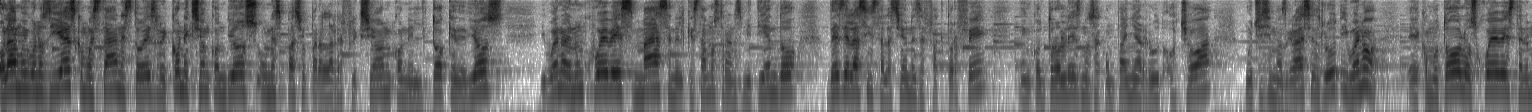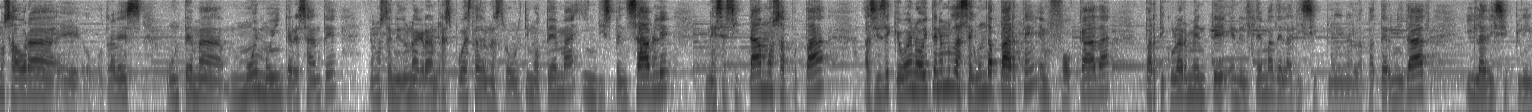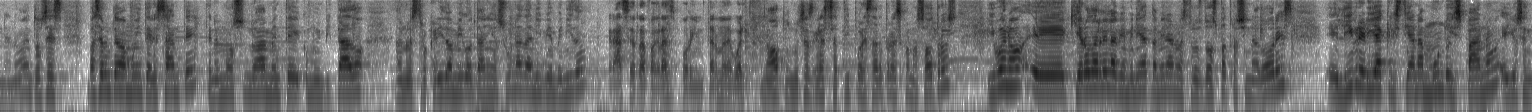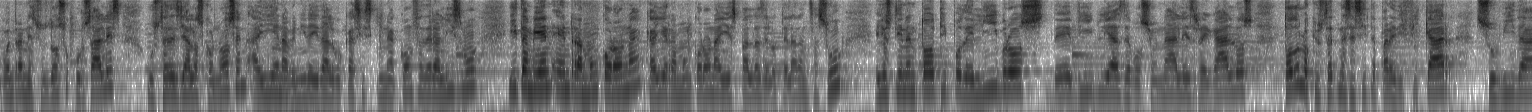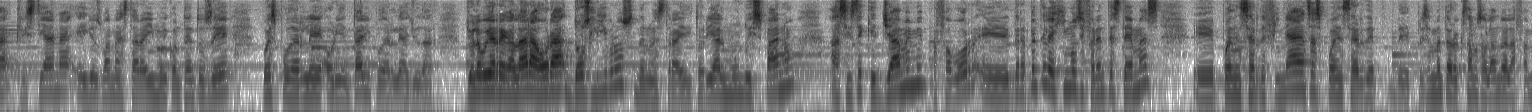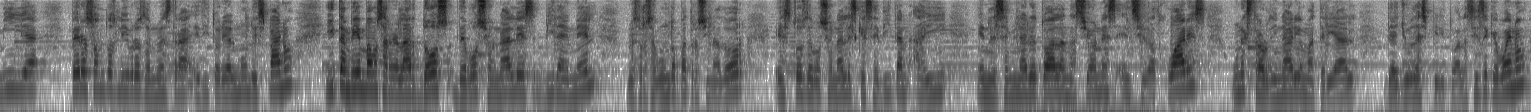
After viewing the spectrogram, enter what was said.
Hola, muy buenos días, ¿cómo están? Esto es Reconexión con Dios, un espacio para la reflexión con el toque de Dios. Y bueno, en un jueves más en el que estamos transmitiendo desde las instalaciones de Factor Fe, en controles nos acompaña Ruth Ochoa. Muchísimas gracias Ruth. Y bueno, eh, como todos los jueves tenemos ahora eh, otra vez un tema muy muy interesante. Hemos tenido una gran respuesta de nuestro último tema, indispensable. Necesitamos a papá. Así es de que bueno, hoy tenemos la segunda parte enfocada particularmente en el tema de la disciplina, la paternidad y la disciplina, ¿no? Entonces va a ser un tema muy interesante. Tenemos nuevamente como invitado a nuestro querido amigo Dani Osuna. Dani, bienvenido. Gracias, Rafa, gracias por invitarme de vuelta. No, pues muchas gracias a ti por estar otra vez con nosotros. Y bueno, eh, quiero darle la bienvenida también a nuestros dos patrocinadores. Eh, Librería Cristiana Mundo Hispano, ellos se encuentran en sus dos sucursales, ustedes ya los conocen, ahí en Avenida Hidalgo, casi esquina Confederalismo, y también en Ramón Corona, calle Ramón Corona y espaldas del Hotel Aranzazú. Ellos tienen todo tipo de libros, de Biblias, devocionales, regalos, todo lo que usted necesite para edificar su vida cristiana, ellos van a estar ahí muy contentos de pues poderle orientar y poderle ayudar. Yo le voy a regalar ahora dos libros de nuestra editorial Mundo Hispano, así es de que llámeme por favor, eh, de repente elegimos diferentes temas, eh, pueden ser de finanzas, pueden ser de, de, precisamente ahora que estamos hablando de la familia, pero son dos libros de nuestra editorial Mundo Hispano. Y también vamos a regalar dos devocionales Vida en Él, nuestro segundo patrocinador, estos devocionales que se editan ahí en el Seminario Todas las Naciones en Ciudad Juárez, un extraordinario material de ayuda espiritual. Así es que bueno,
